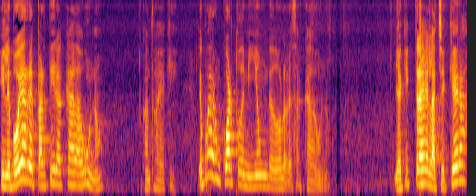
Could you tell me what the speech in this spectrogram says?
Y les voy a repartir a cada uno, ¿cuántos hay aquí? Les voy a dar un cuarto de millón de dólares a cada uno. Y aquí traje la chequera.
